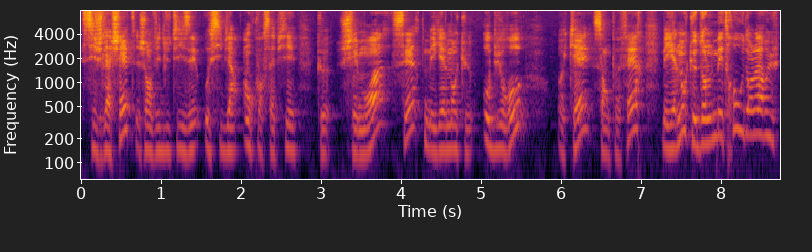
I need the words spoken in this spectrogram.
Si je l'achète, j'ai envie de l'utiliser aussi bien en course à pied que chez moi, certes, mais également que au bureau. Ok, ça on peut faire, mais également que dans le métro ou dans la rue.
